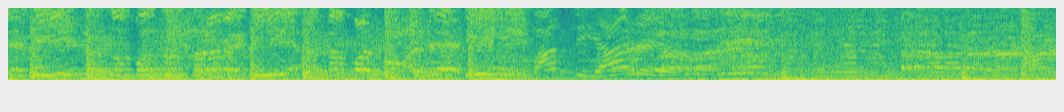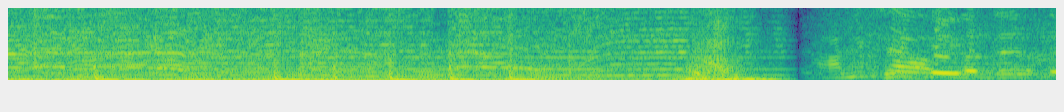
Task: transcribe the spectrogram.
அதிரடி சது பது சரவெடி அண்ணா பண்ணும் அதிரடி பாத்தி யாரு? அமித்ஷா சிறுத்தை வந்து இந்த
